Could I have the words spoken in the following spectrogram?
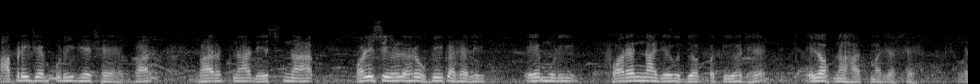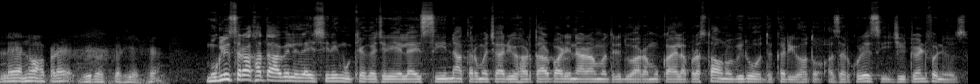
આપણી જે મૂડી જે છે ભારત ભારતના દેશના પોલિસી હોલ્ડર ઊભી કરેલી, એ મૂડી ફોરેનના જે ઉદ્યોગપતિઓ છે, એ લોકોના હાથમાં જશે. એટલે એનો આપણે વિરોધ કરીએ છીએ. મુગલીસરા ખાતે આવેલ એલઆઈસીની મુખ્ય કચેરી એલઆઈસીના કર્મચારીઓ હડતાળ પાડી નાણામંત્રી દ્વારા મુકાયેલા પ્રસ્તાવનો વિરોધ કર્યો હતો. Azhar Qureshi G twenty news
